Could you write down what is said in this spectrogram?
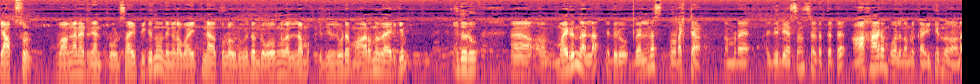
ക്യാപ്സുൾ വാങ്ങാനായിട്ട് ഞാൻ പ്രോത്സാഹിപ്പിക്കുന്നു. നിങ്ങളുടെ വയറ്റിനകത്തുള്ള ഒരുവിധം രോഗങ്ങളെല്ലാം ഇതിലൂടെ മാറുന്നതായിരിക്കും. ഇതൊരു മരുന്നല്ല ഇതൊരു വെൽനസ് പ്രൊഡക്റ്റാണ് നമ്മുടെ ഇതിന്റെ എസൻസ് എടുത്തിട്ട് ആഹാരം പോലെ നമ്മൾ കഴിക്കുന്നതാണ്.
